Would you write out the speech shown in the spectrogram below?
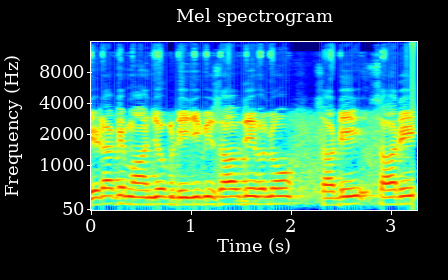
ਜਿਹੜਾ ਕਿ ਮਾਨਯੋਗ ਡੀਜੀਪੀ ਸਾਹਿਬ ਦੇ ਵੱਲੋਂ ਸਾਡੀ ਸਾਰੇ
